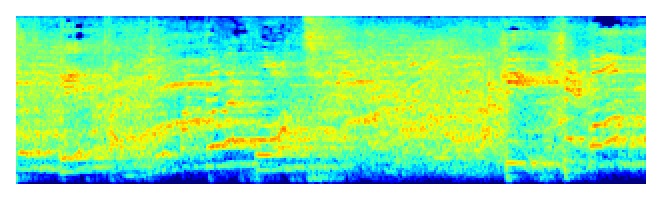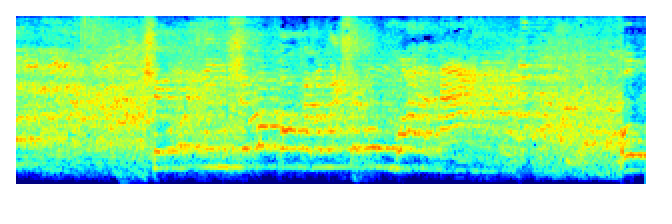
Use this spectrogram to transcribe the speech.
Eu não quero, rapaz. Meu patrão é forte. Aqui, chegou. Chegou, não chegou a Coca, não, mas chegou um Guaraná. Ou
